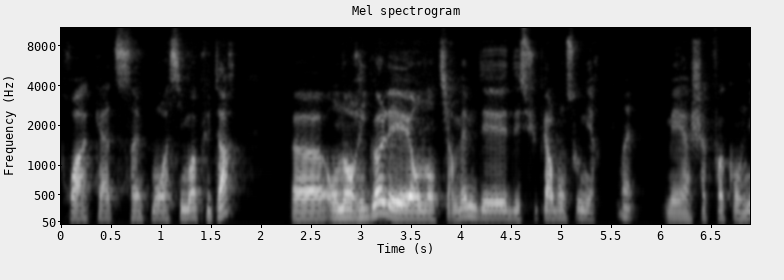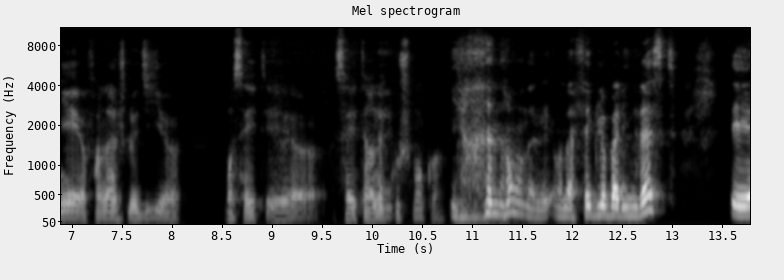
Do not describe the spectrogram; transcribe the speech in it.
trois, quatre, cinq mois, six mois plus tard, euh, on en rigole et on en tire même des, des super bons souvenirs. Ouais. Mais à chaque fois qu'on y est, enfin là, je le dis, euh, moi, ça a été, euh, ça a été un Ouais. accouchement, quoi. Il y a un an, on avait, on a fait Global Invest et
